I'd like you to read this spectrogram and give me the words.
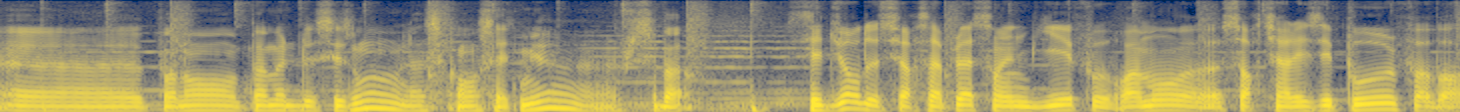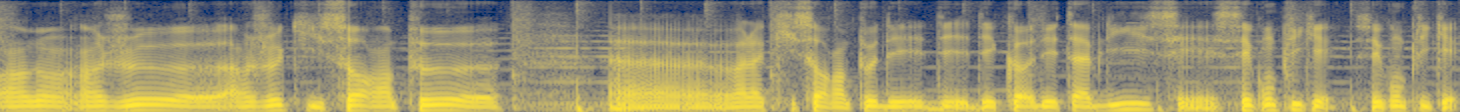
euh, pendant pas mal de saisons. Là, ça commence à être mieux. euh, Je sais pas. C'est dur de se faire sa place en NBA. Il faut vraiment euh, sortir les épaules. Il faut avoir un, un jeu, euh, un jeu qui sort un peu, euh, voilà, qui sort un peu des, des- des codes établis. C'est compliqué. C'est compliqué.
